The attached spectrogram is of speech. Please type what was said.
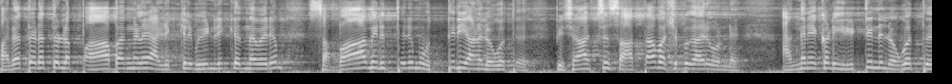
പലതരത്തിലുള്ള പാപങ്ങളെ അഴുക്കിൽ വീണിരിക്കുന്നവരും സഭാവിരുദ്ധരും ഒത്തിരിയാണ് ലോകത്ത്. പിശാച്ച് സാത്താ വർഷിപ്പുകാരും ഉണ്ട് അങ്ങനെയൊക്കെയുള്ള ഇരുട്ടിന്റെ ലോകത്ത്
